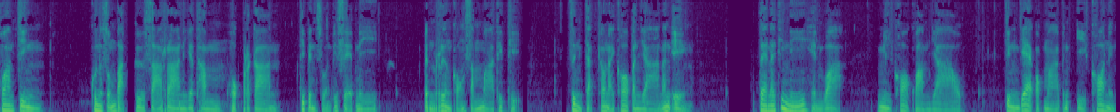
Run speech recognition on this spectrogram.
ความจริง คุณสมบัติคือสารานิยธรรมหกประการที่เป็นส่วนพิเศษนี้ เป็นเรื่องของสัมมาทิฏฐิ ซึ่งจัดเข้าในข้อปัญญานั่นเอง แต่ในที่นี้เห็นว่า มีข้อความยาว จึงแยกออกมาเป็นอีกข้อหนึ่ง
